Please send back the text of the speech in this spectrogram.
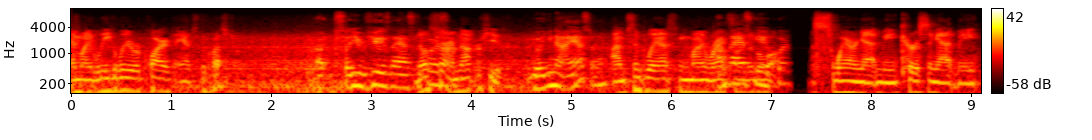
Am I legally required to answer the question? Uh, so you refuse to answer no, the question? No, sir, I'm not refusing. Well, you're not answering. I'm simply asking my rights I'm under the law. Swearing at me, cursing at me,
